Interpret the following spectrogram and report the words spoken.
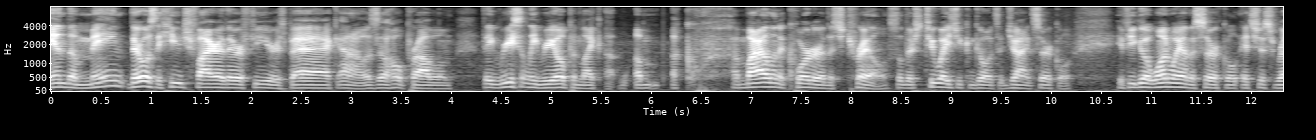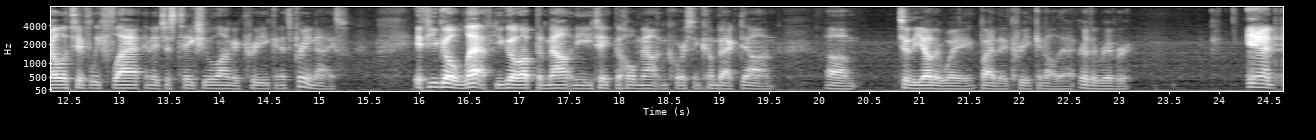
and the main there was a huge fire there a few years back. I don't know, it was a whole problem. They recently reopened like a, a, a, a mile and a quarter of this trail, so there's two ways you can go. It's a giant circle, If you go one way on the circle, it's just relatively flat and it just takes you along a creek and it's pretty nice. If you go left, you go up the mountain and you take the whole mountain course and come back down um, to the other way by the creek and all that, or the river. And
